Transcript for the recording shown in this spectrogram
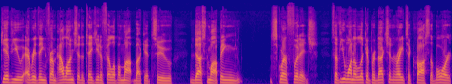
give you everything from how long should it take you to fill up a mop bucket to dust mopping square footage. So if you want to look at production rates across the board,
